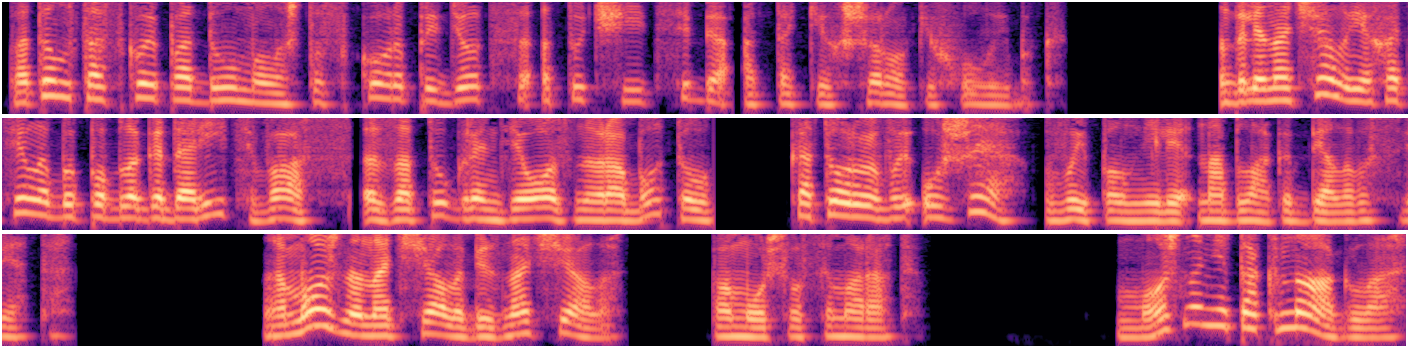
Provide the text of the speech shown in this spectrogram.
Потом с тоской подумала, что скоро придется отучить себя от таких широких улыбок. Для начала я хотела бы поблагодарить вас за ту грандиозную работу, которую вы уже выполнили на благо белого света. «А можно начало без начала?» — поморщился Марат. «Можно не так нагло?»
